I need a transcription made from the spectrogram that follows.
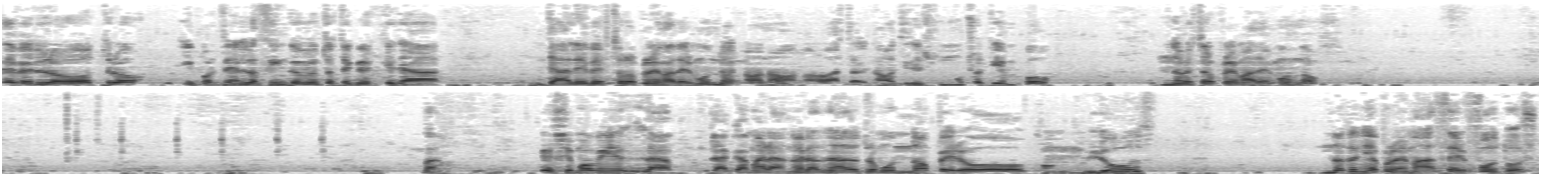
de ver lo otro y por tener los cinco minutos te crees que ya ya le ves todos los problemas del mundo. No, no, no, hasta no tienes mucho tiempo, no ves todos los problemas del mundo. Bueno, ese móvil, la, la cámara no era nada de otro mundo, pero con luz, no tenía problema hacer fotos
